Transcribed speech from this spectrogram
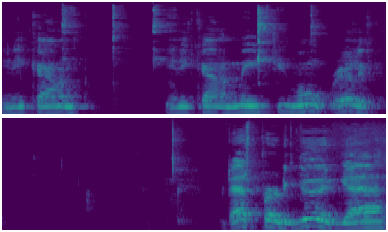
any kind of any kind of meat you want really. But that's pretty good, guys.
